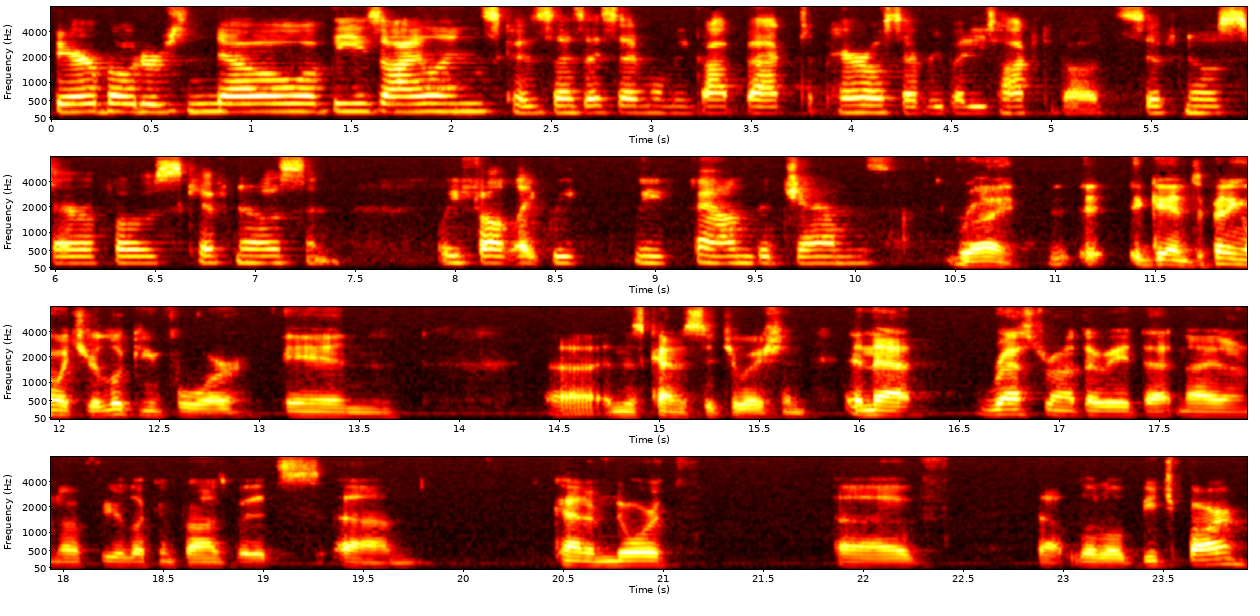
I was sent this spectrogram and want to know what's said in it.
bare boaters know of these islands because, as I said, when we got back to Paros, everybody talked about Sifnos, Serifos, Kythnos, and we felt like we we found the gems. Right. Again, depending on what you're looking for in uh, in this kind of situation, and that restaurant that we ate that night, I don't know if you're looking for but it's um, kind of north of that little beach bar,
